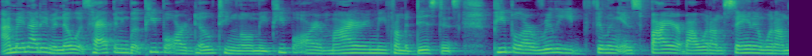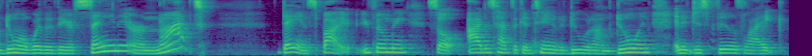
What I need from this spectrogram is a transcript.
I may not even know what's happening, but people are doting on me. People are admiring me from a distance. People are really feeling inspired by what I'm saying and what I'm doing, whether they're saying it or not. They inspire. You feel me? So I just have to continue to do what I'm doing, and it just feels like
